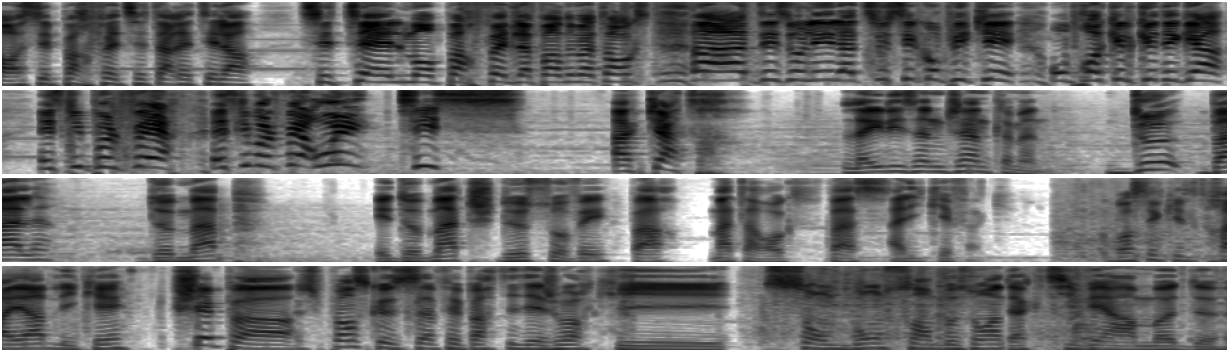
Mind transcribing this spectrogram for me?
Oh, c'est parfait de s'être arrêté là. C'est tellement parfait de la part de Matarox. Ah, désolé, là-dessus c'est compliqué. On prend quelques dégâts. Est-ce qu'il peut le faire? Est-ce qu'il peut le faire? Oui 6 à 4. Ladies and gentlemen. Deux balles de map et de match de sauvé par Matarox face à l'Ikefak. Vous pensez qu'il tryhard l'Ike Je sais pas. Je pense que ça fait partie des joueurs qui sont bons sans besoin d'activer un mode.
